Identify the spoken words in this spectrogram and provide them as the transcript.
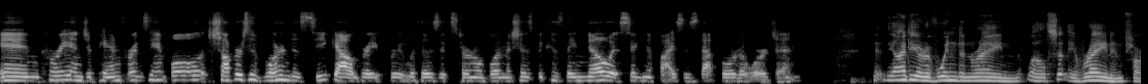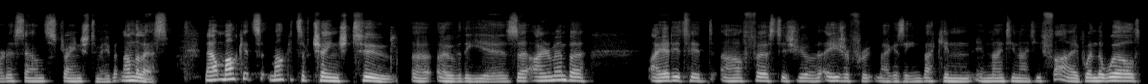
In Korea and Japan, for example, shoppers have learned to seek out grapefruit with those external blemishes because they know it signifies that Florida origin. The idea of wind and rain, well, certainly of rain in Florida sounds strange to me, but nonetheless. Now, markets markets have changed too uh, over the years. Uh, I remember I edited our first issue of Asia Fruit magazine back in, in 1995 when the world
